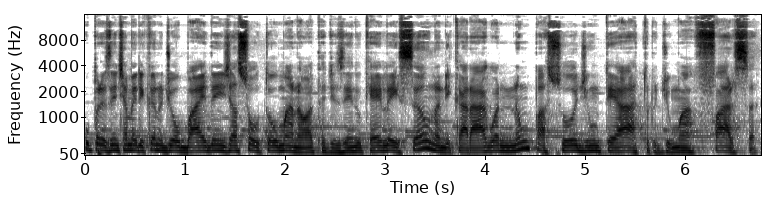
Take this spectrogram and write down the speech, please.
o presidente americano Joe Biden já soltou uma nota dizendo que a eleição na Nicarágua não passou de um teatro, de uma farsa.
